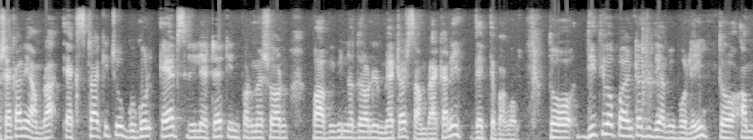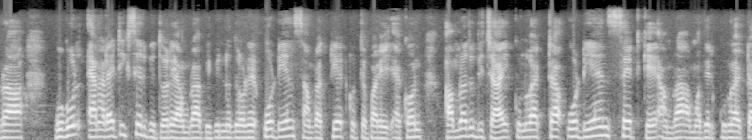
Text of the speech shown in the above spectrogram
সেখানে আমরা এক্সট্রা কিছু গুগল অ্যাডস রিলেটেড ইনফরমেশন বা বিভিন্ন ধরনের ম্যাটার্স আমরা এখানে দেখতে পাবো। তো দ্বিতীয় পয়েন্টটা যদি আমি বলি, তো আমরা গুগল অ্যানালাইটিক্সের ভিতরে আমরা বিভিন্ন ধরনের অডিয়েন্স আমরা ক্রিয়েট করতে পারি। এখন আমরা যদি চাই কোনো একটা অডিয়েন্স সেটকে আমরা আমাদের কোনো একটা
